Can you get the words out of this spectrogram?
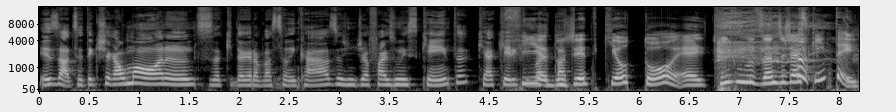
Exato, você tem que chegar uma hora antes aqui da gravação em casa, a gente já faz um esquenta, que é aquele que Fia, vai do jeito que eu tô, é 15 minutos antes eu já esquentei.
